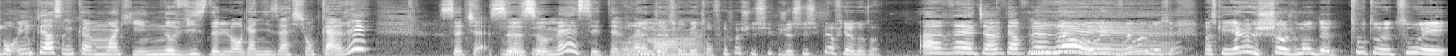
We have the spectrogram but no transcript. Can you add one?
Pour une personne comme moi qui est novice de l'organisation carrée, ce, ce c'est- sommet, c'était vraiment... Organisation béton. Franchement, je suis, je suis super fier de toi. Arrête, tu vas me faire pleurer. Non, oui, vraiment, je suis... Parce qu'il y a eu un changement de tout au tout et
